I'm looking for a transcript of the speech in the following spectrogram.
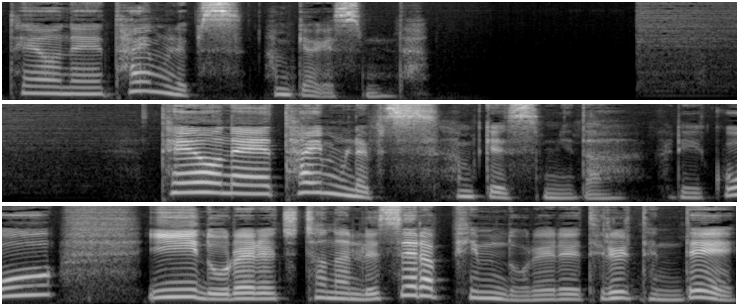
태연의 Time Lapse 함께 하겠습니다. 태연의 Time Lapse 함께 했습니다. 그리고 이 노래를 추천한 르세라핌 노래를 들을 텐데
